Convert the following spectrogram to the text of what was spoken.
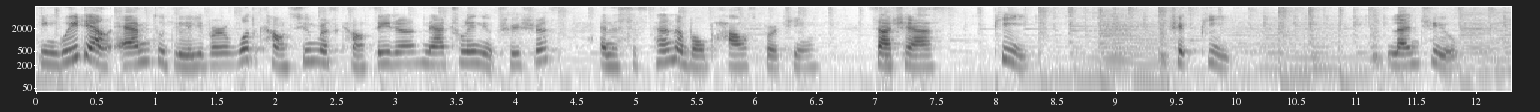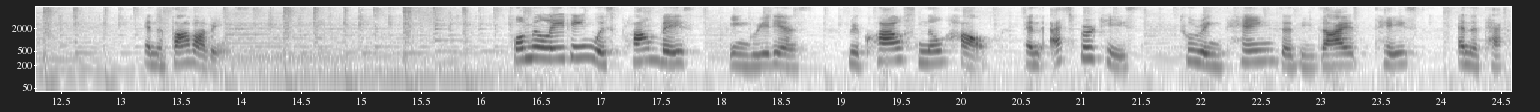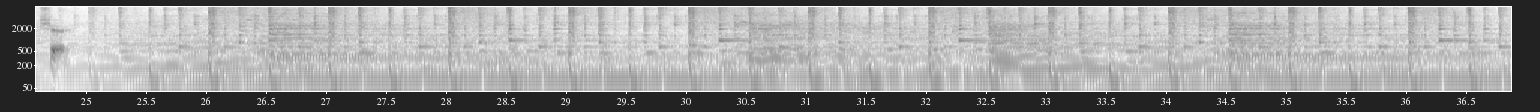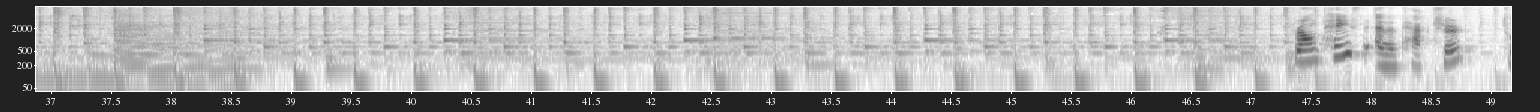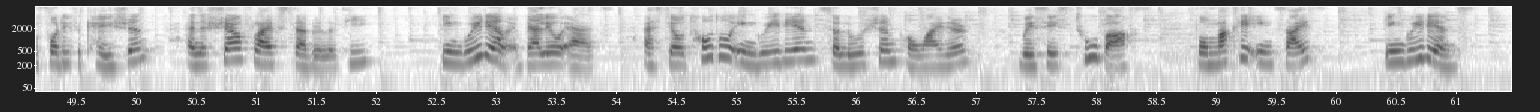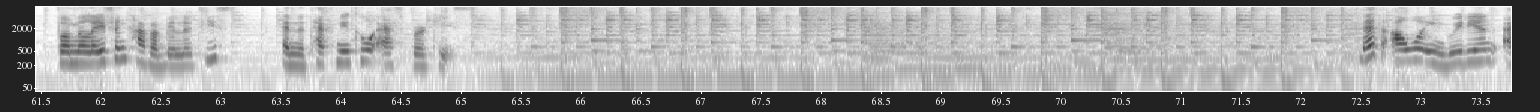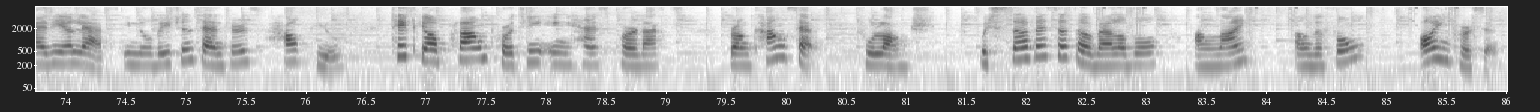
Ingredion aim to deliver what consumers consider naturally nutritious and sustainable pulse protein, such as pea, chickpea, lentil, and fava beans. Formulating with plant-based ingredients requires know-how and expertise to retain the desired taste and texture. From taste and texture to fortification and shelf life stability, Ingredion value adds as your total ingredient solution provider with its toolbox for market insights, ingredients, formulation capabilities, and technical expertise. Let our Ingredion Idea Labs Innovation Centers help you take your plant protein enhanced products from concept to launch, with services are available online, on the phone, or in person.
